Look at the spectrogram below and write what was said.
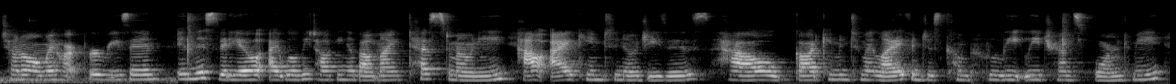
channel on my heart for a reason. In this video, I will be talking about my testimony, how I came to know Jesus, how God came into my life and just completely transformed me.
